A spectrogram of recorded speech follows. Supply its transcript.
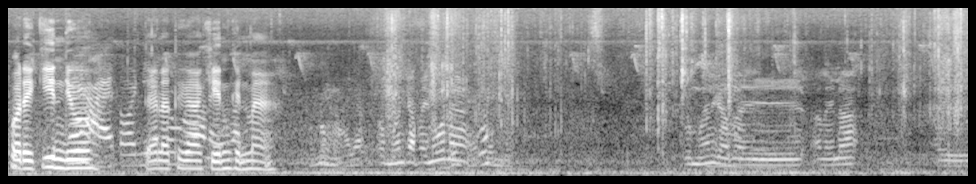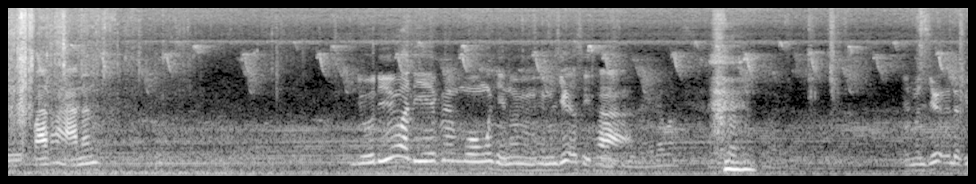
พอได้กินอยู่หายตอนนี้แต่ละเทือเข็นขึ้นมาต้องหายแล้วก็เหมือนกับไอ้นู้นนะก็เหมือนกับไอ้อะไรละไอ้ปลาทหารนั้น อยู่ดีว่าดีไปมองมาเห็นมันเห็นมันเยอะสิท่าเห็นมันเยอะเลยไป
